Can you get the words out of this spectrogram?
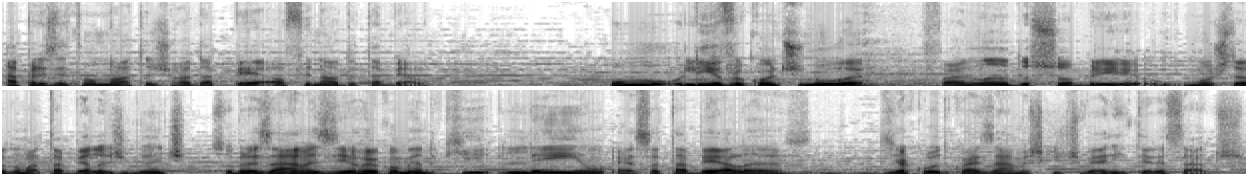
apresentam notas de rodapé ao final da tabela. O livro continua falando sobre, mostrando uma tabela gigante sobre as armas, e eu recomendo que leiam essa tabela de acordo com as armas que estiverem interessados.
